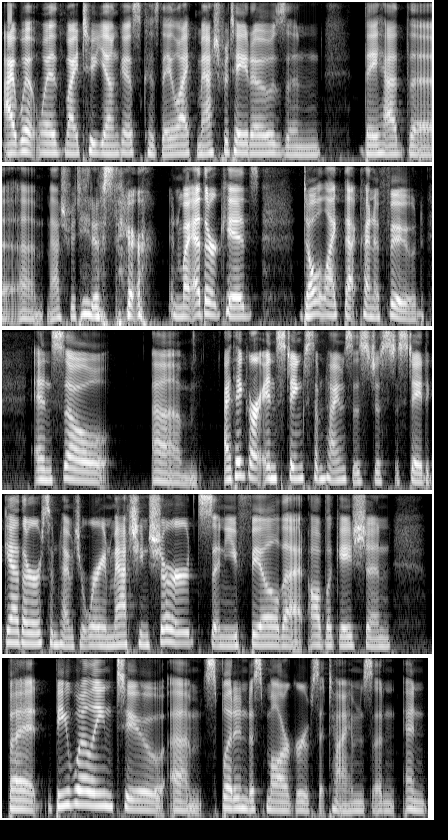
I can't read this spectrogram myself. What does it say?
I went with my two youngest because they like mashed potatoes and they had the um, mashed potatoes there. And my other kids don't like that kind of food. And so um, I think our instinct sometimes is just to stay together. Sometimes you're wearing matching shirts and you feel that obligation, but be willing to um, split into smaller groups at times. And, and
